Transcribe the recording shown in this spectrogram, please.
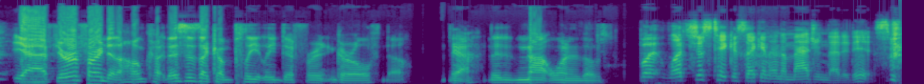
if yeah, if you're referring to the homecoming, this is a completely different girl. No, yeah, not one of those. But let's just take a second and imagine that it is.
